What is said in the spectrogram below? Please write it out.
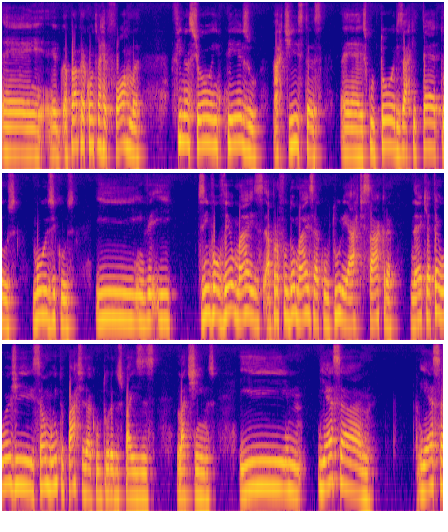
é, a própria contrarreforma financiou em peso artistas, é, escultores, arquitetos, músicos e, e, desenvolveu mais, aprofundou mais a cultura e a arte sacra, né, que até hoje são muito parte da cultura dos países latinos. E, e essa e essa,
